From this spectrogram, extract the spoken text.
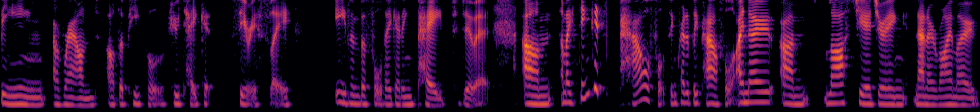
being around other people who take it seriously even before they're getting paid to do it. Um, and I think it's powerful. It's incredibly powerful. I know um, last year during NaNoWriMo,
